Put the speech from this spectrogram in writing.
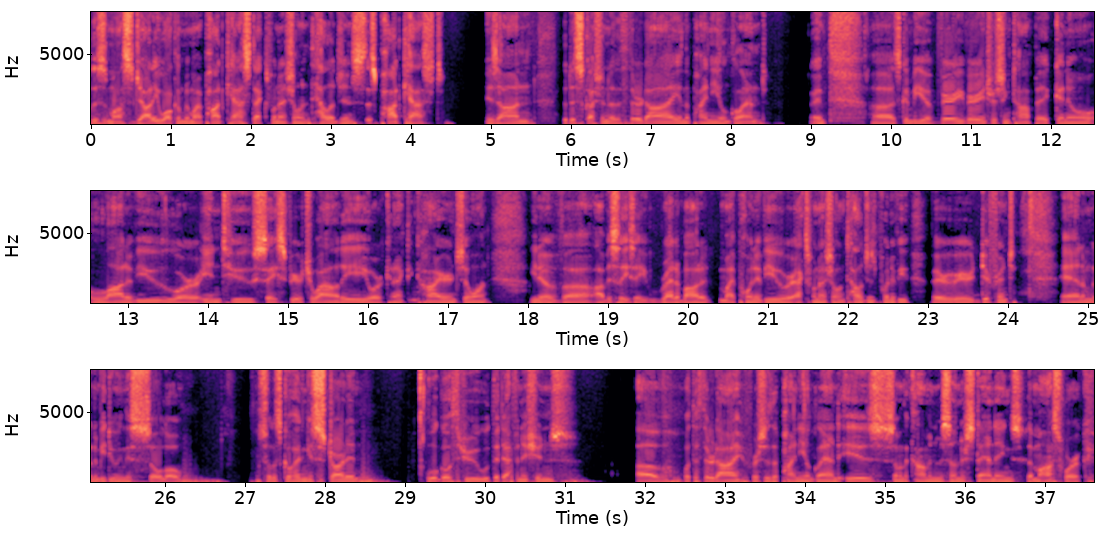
This is Masajati. Welcome to my podcast, Exponential Intelligence. This podcast is on the discussion of the third eye and the pineal gland. Okay? Uh, it's going to be a very, very interesting topic. I know a lot of you who are into, say, spirituality or connecting higher and so on, you know, have, uh, obviously, say, read about it, my point of view or exponential intelligence point of view, very, very different. And I'm going to be doing this solo. So let's go ahead and get started. We'll go through the definitions of what the third eye versus the pineal gland is, some of the common misunderstandings. The Moss work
